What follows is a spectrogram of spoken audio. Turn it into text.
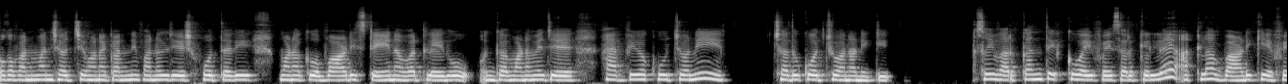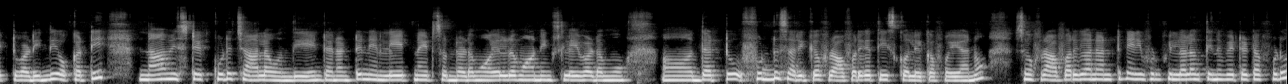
ఒక వన్ మనిషి వచ్చి మనకు అన్ని పనులు చేసిపోతుంది. మనకు బాడీ స్టెయిన్ అవ్వట్లేదు. ఇంకా మనమే చే హ్యాపీగా కూర్చొని చదువుకోవచ్చు అనడానికి సో ఈ వర్క్ అంతా ఎక్కువ అయిపోయేసరికెళ్ళే అట్లా బాడీకి ఎఫెక్ట్ పడింది. ఒకటి నా మిస్టేక్ కూడా చాలా ఉంది. ఏంటనంటే నేను లేట్ నైట్స్ ఉండడము ఎర్లీ మార్నింగ్స్ లేవడము దట్టు ఫుడ్ సరిగ్గా ప్రాపర్గా తీసుకోలేకపోయాను. సో ప్రాపర్గా అంటే నేను ఇప్పుడు పిల్లలకు తినబెట్టేటప్పుడు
